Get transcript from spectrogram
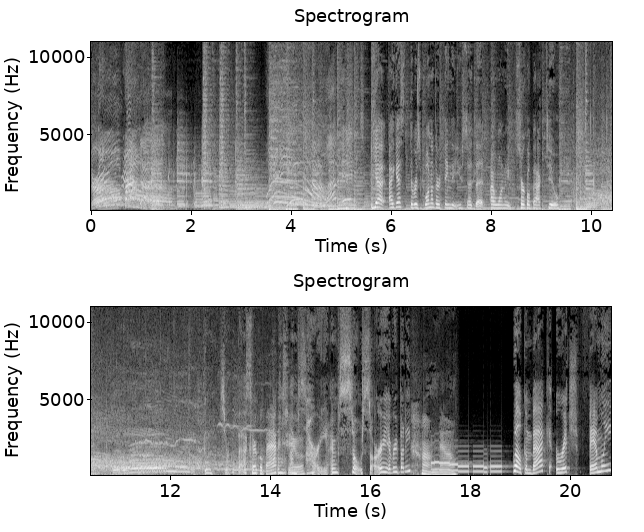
Girl Roundup. Yeah, I guess there was one other thing that you said that I want to circle back to. Ooh, circle back. Circle back Oh, to. I'm sorry. I'm so sorry, everybody. Oh no. Welcome back, Rich family,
